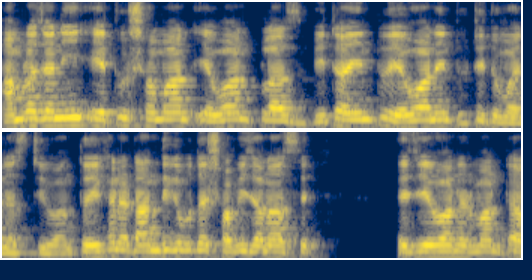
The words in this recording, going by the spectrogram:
আমরা জানি এ টু সমান A one plus beta into A one into T two minus T one. তো এখানে ডান দিকে বোধহয় সবই জানা আছে। এই যে এ ওয়ানের মানটা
